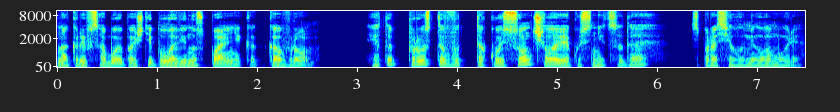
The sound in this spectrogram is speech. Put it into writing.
накрыв собой почти половину спальника ковром. «Это просто вот такой сон человеку снится, да?» — спросила Миломоря.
